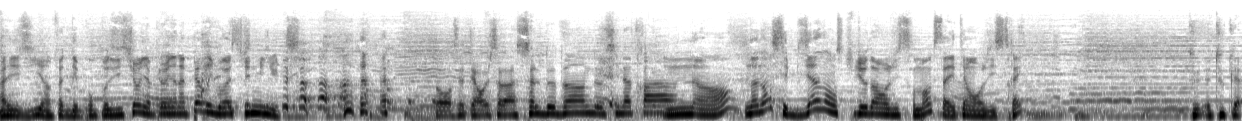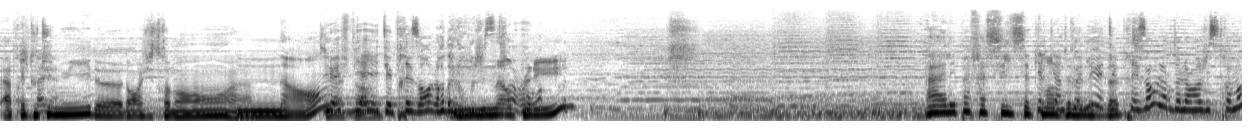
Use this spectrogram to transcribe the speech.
Allez-y, hein, faites des propositions, il n'y a plus rien à perdre, il vous reste une minute. Bon, c'était enregistré dans la salle de bain de Sinatra. Non, non, non, c'est bien dans le studio d'enregistrement que ça a été enregistré. Tout- toute la- après toute une nuit de- d'enregistrement. euh. Non, Le FBI était présent lors de l'enregistrement. non plus. Ah, elle est pas facile cette Quelqu'un manche de de connu était présent lors de l'enregistrement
